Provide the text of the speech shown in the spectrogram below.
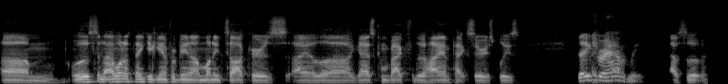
Um, well, listen, I want to thank you again for being on Money Talkers. I'll uh, guys come back for the high impact series, please. Thanks Thank for you. having me. Absolutely.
